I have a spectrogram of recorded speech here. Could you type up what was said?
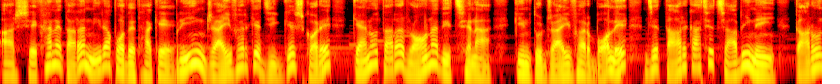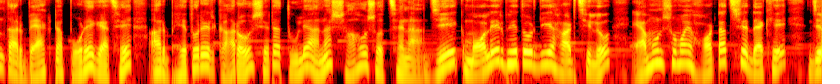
আর সেখানে তারা নিরাপদে থাকে। প্রিং ড্রাইভারকে জিজ্ঞেস করে, কেন তারা রওনা দিচ্ছে না? কিন্তু ড্রাইভার বলে যে তার কাছে চাবি নেই, কারণ তার ব্যাগটা পড়ে গেছে আর ভেতরের কারও সেটা তুলে আনার সাহস হচ্ছে না। জেক মলের ভেতর দিয়ে হাঁটছিল, এমন সময় হঠাৎ সে দেখে যে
